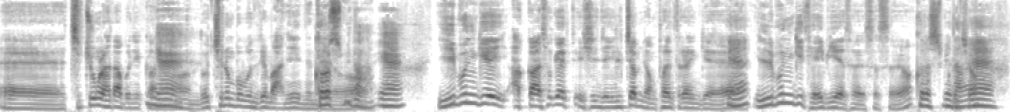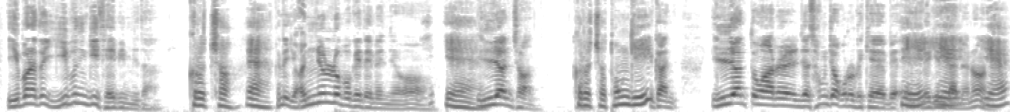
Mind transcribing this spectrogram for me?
에, 집중을 하다 보니까 예. 는 놓치는 부분들이 많이 있는데요. 그렇습니다. 예. 2분기에 아까 소개했듯이 이제 1.0%라는 게 예. 1분기 대비해서였었어요. 그렇습니다. 그렇죠? 예. 이번에도 2분기 대비입니다. 그렇죠. 예. 근데 연율로 보게 되면요. 예. 1년 전. 그렇죠. 동기 그러니까 1년 동안을 이제 성적으로 이렇게 매, 예, 매긴다면은 예. 예.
